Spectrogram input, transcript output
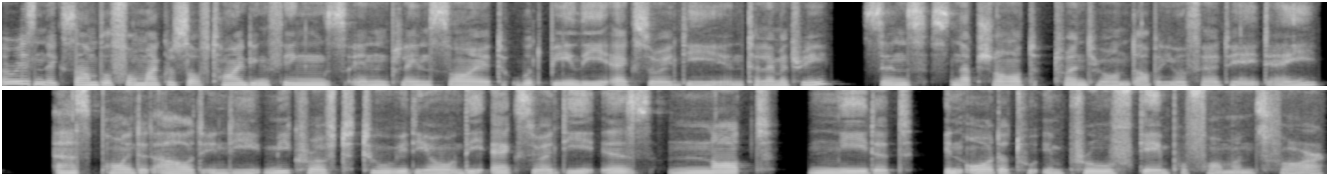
A recent example for Microsoft hiding things in plain sight would be the XUID in telemetry, since snapshot 21W38A. As pointed out in the Microsoft 2 video, the XUID is not needed in order to improve game performance for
